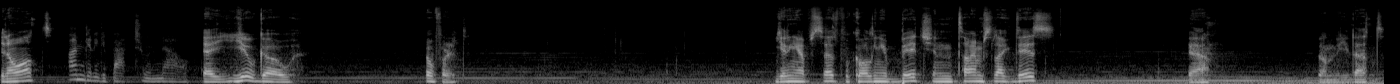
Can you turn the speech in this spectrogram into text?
You know what? I'm gonna get back to him now. Yeah, you go. Go for it. Getting upset for calling you bitch in times like this? Yeah. Don't need that.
